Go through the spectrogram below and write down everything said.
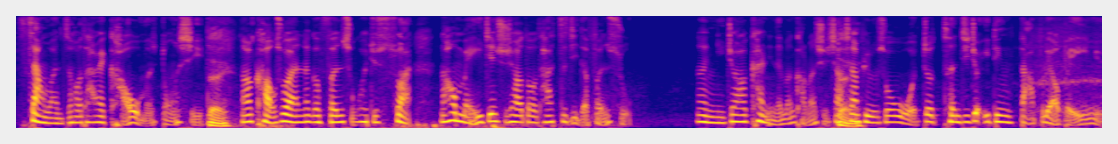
上完之后，他会考我们东西。对，然后考出来那个分数会去算，然后每一间学校都有他自己的分数。那你就要看你能不能考到学校，像比如说，我就成绩就一定达不了北一女，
